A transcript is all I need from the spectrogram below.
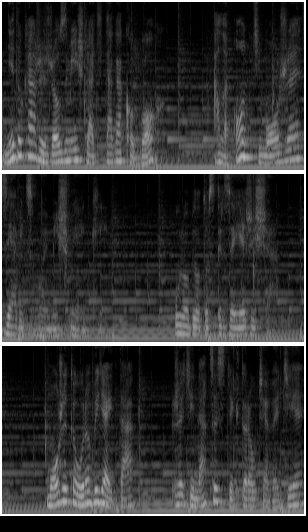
Nedokážeš rozmýšľať tak ako Boh, ale On ti môže zjaviť svoje myšlienky. Urobil to skrze Ježiša. Môže to urobiť aj tak, že ti na ceste, ktorou ťa vedie,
